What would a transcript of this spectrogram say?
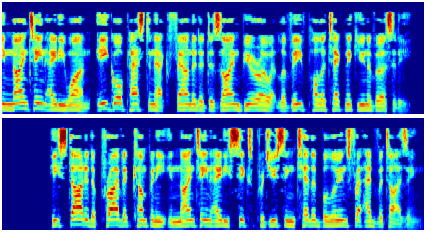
In 1981, Igor Pasternak founded a design bureau at Lviv Polytechnic University. He started a private company in 1986 producing tethered balloons for advertising.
